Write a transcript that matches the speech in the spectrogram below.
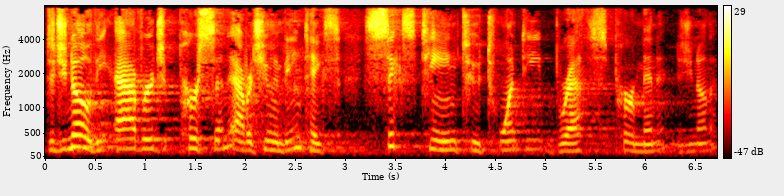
Did you know the average person, average human being, takes 16 to 20 breaths per minute? Did you know that?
